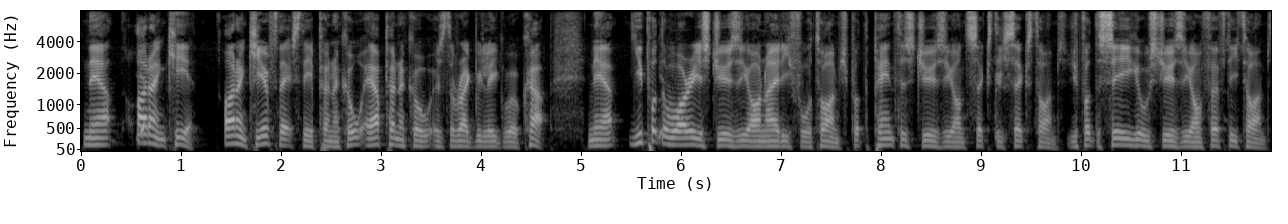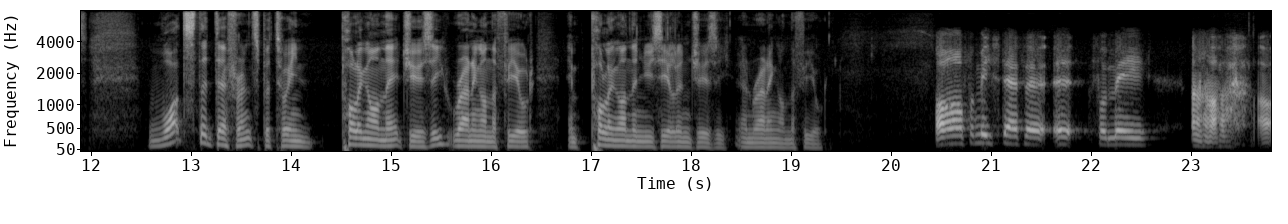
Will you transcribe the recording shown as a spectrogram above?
Now, yep. I don't care. I don't care if that's their pinnacle. Our pinnacle is the Rugby League World Cup. Now, you put the Warriors jersey on 84 times. You put the Panthers jersey on 66 times. You put the Sea Eagles jersey on 50 times. What's the difference between pulling on that jersey, running on the field, and pulling on the New Zealand jersey and running on the field? Oh, for me, Steph, it, it, for me, uh, I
